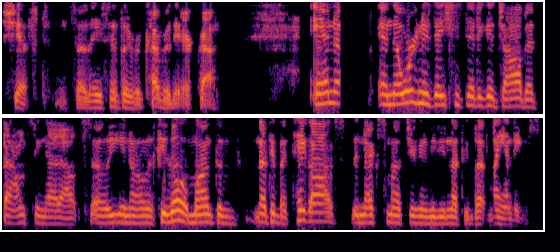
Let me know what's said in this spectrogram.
shift, and so they simply recover the aircraft. And and the organizations did a good job at balancing that out. So, you know, if you go a month of nothing but takeoffs, the next month you're going to be doing nothing but landings.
